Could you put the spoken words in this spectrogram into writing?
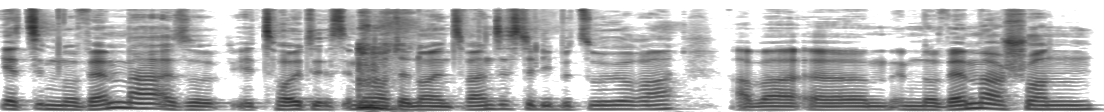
jetzt im November, also jetzt heute ist immer noch der 29. liebe Zuhörer, aber ähm, im November schon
